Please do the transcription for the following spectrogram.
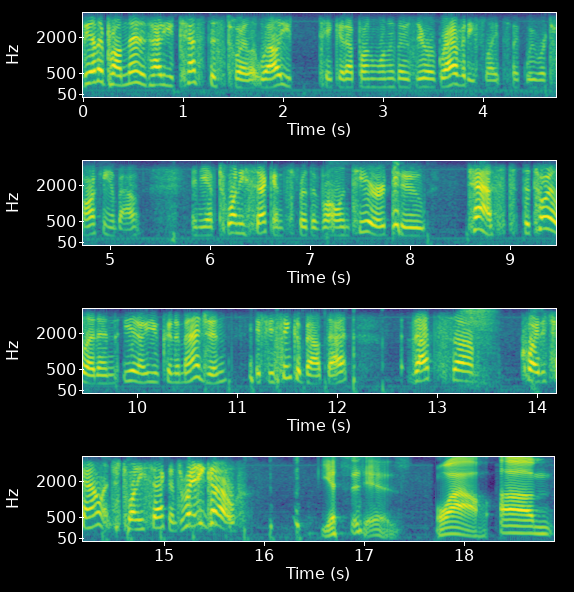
the other problem then is how do you test this toilet? Well, you take it up on one of those zero gravity flights like we were talking about, and you have 20 seconds for the volunteer to test the toilet. And you know you can imagine if you think about that, that's um, quite a challenge. 20 seconds, ready, go. yes, it is. Wow. Um,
